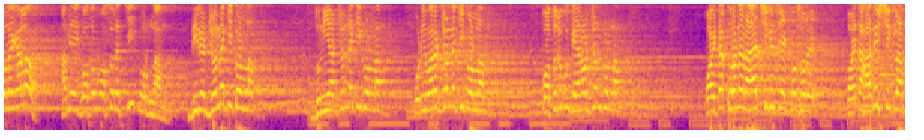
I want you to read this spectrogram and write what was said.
চলে গেল, আমি এই গত বছরে কি করলাম? দিনের জন্য কি করলাম? দুনিয়ার জন্য কি করলাম? পরিবারের জন্য কি করলাম? কতটুকু জ্ঞান অর্জন করলাম? কয়টা কোরআনের আয়াত শিখেছি এক বছরে? কয়টা হাদিস শিখলাম?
